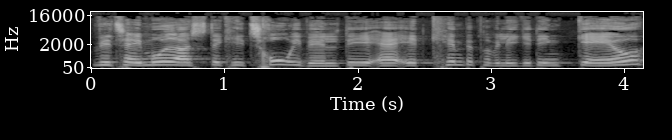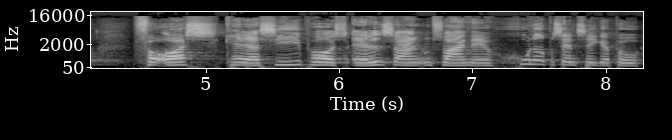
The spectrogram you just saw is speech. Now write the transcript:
vil tage imod os, det kan I tro, I vil. Det er et kæmpe privilegie. Det er en gave for os, kan jeg sige på os alle sammens vegne. Er jeg 100% sikker på,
